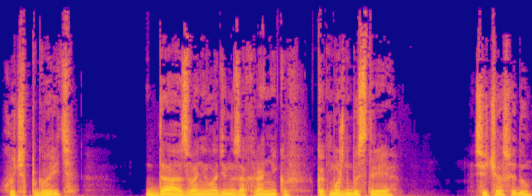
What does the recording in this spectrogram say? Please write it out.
«Хочет поговорить?» «Да», — звонил один из охранников. «Как можно быстрее». «Сейчас иду».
